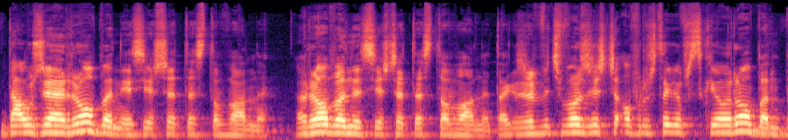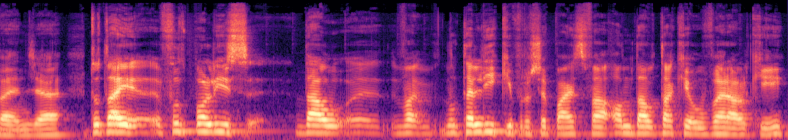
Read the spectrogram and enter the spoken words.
dał, że Robin jest jeszcze testowany. Robin jest jeszcze testowany, także być może jeszcze oprócz tego wszystkiego Robin będzie. Tutaj Food Police dał, wa- no te liki proszę Państwa, on dał takie overallki.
